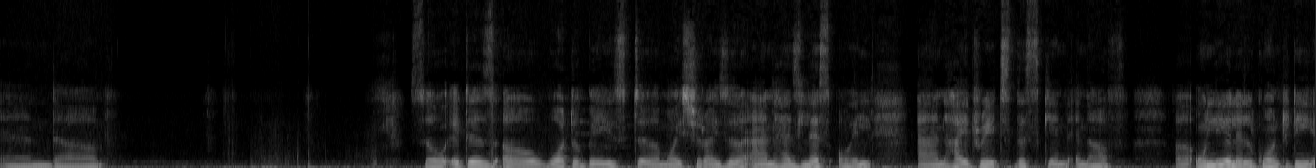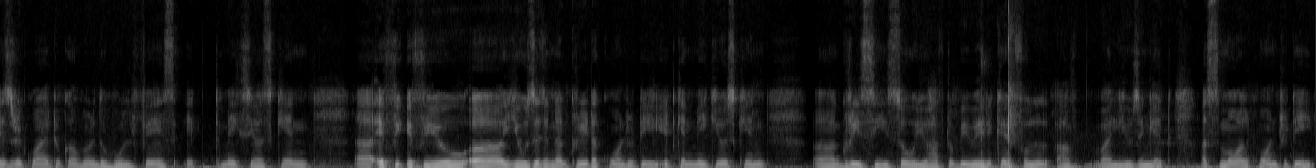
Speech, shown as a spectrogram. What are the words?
And uh, so it is a water based uh, moisturizer and has less oil and hydrates the skin enough uh, only a little quantity is required to cover the whole face. It makes your skin uh, if if you uh, use it in a greater quantity it can make your skin uh, greasy. So you have to be very careful while using it. A small quantity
